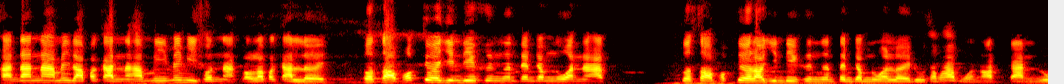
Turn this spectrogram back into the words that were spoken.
คานด้านหน้าไม่รับประกันนะครับ มีไม่มีชนหนักเรารับประกันเลย ตรวจสอบพบเจอยินดีคืนเงินเต็มจำนวนนะครับ ตรวจสอบพบเจอเรายินดีคืนเงินเต็มจำนวนเลย ดูสภาพหัวน็อตกันรู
